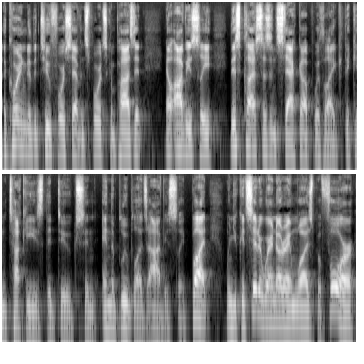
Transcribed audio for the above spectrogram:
according to the 247 Sports Composite. Now, obviously, this class doesn't stack up with like the Kentuckies, the Dukes, and, and the Blue Bloods, obviously. But when you consider where Notre Dame was before,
